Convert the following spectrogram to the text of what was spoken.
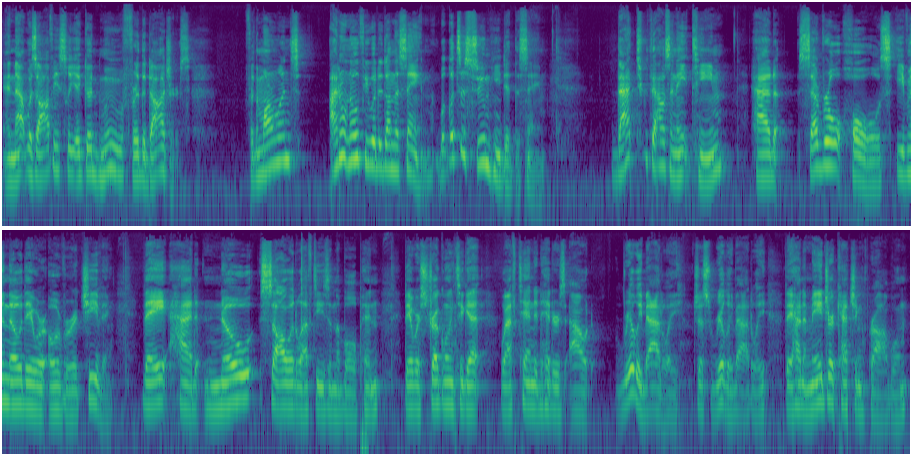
And that was obviously a good move for the Dodgers. For the Marlins, I don't know if he would have done the same, but let's assume he did the same. That 2008 team had several holes, even though they were overachieving. They had no solid lefties in the bullpen. They were struggling to get left handed hitters out really badly, just really badly. They had a major catching problem,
